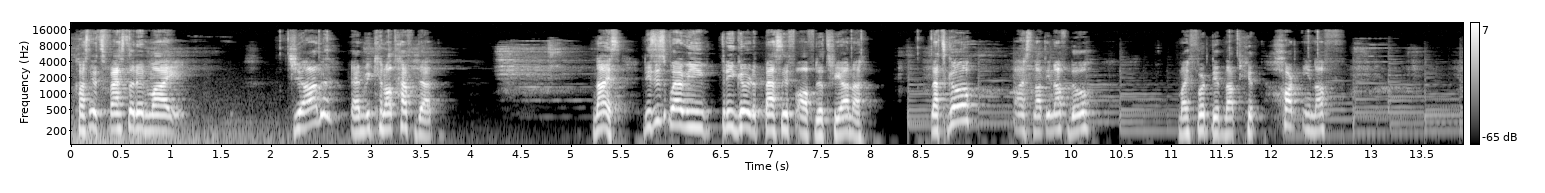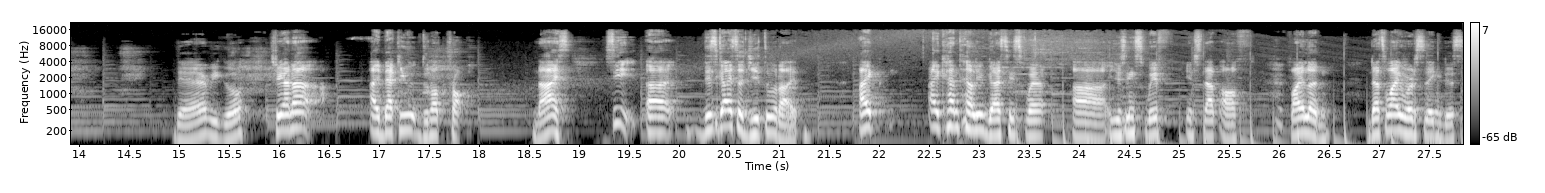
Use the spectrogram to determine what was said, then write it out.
because it's faster than my John and we cannot have that. Nice. This is where we trigger the passive of the Triana. Let's go. Oh, it's not enough though. My foot did not hit hard enough. There we go. Triana I beg you do not proc nice. See uh this guy's a G2 right? I I can tell you guys he's where uh using Swift instead of Violent that's why we're saying this.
